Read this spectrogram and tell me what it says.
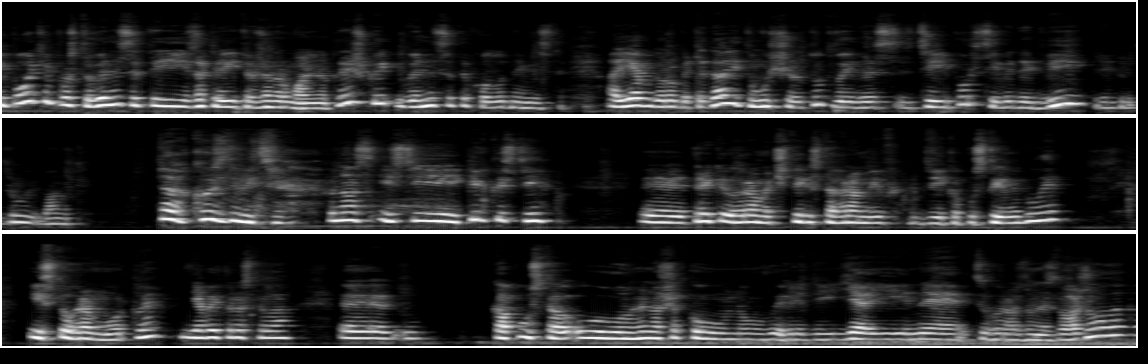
і потім просто винесете її, закриєте вже нормально кришкою і винесете в холодне місце. А я буду робити далі, тому що тут вийде з цієї порції вийде 2-3 літрові банки. Так, ось дивіться, у нас із цієї кількості е, 3 кг 400 грамів дві капустини були, і 100 грам моркви я використала. Капуста у нашатковому вигляді, я її не, цього разу не зважувала,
